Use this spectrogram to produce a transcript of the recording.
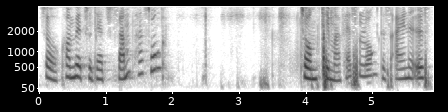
So, kommen wir zu der Zusammenfassung zum Thema Fesselung. Das eine ist,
